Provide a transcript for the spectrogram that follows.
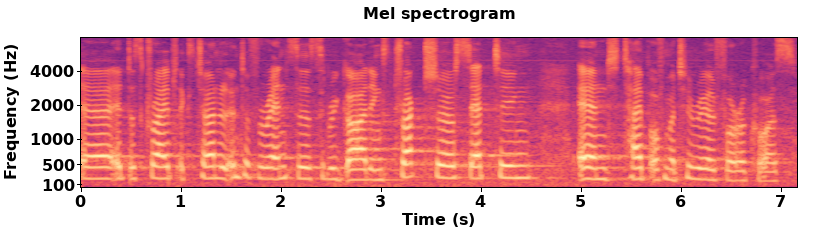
uh, it describes external interferences regarding structure, setting, and type of material for a course.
